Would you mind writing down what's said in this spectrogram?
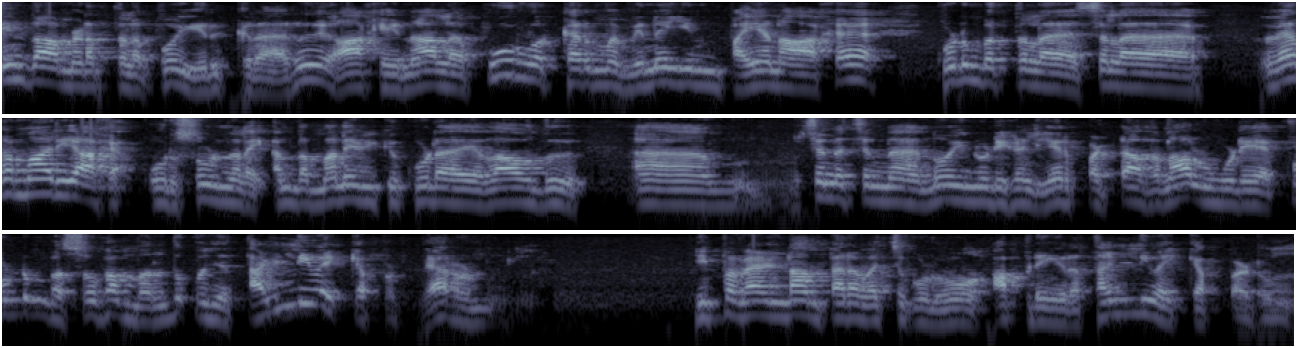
ஐந்தாம் இடத்துல போய் இருக்கிறாரு. ஆகையினால் பூர்வ கர்ம வினையின் பயனாக குடும்பத்தில் சில வேற மாதிரியாக ஒரு சூழ்நிலை. அந்த மனைவிக்கு கூட ஏதாவது சின்ன சின்ன நோய் நொடிகள் ஏற்பட்டு அதனால் உங்களுடைய குடும்ப சுகம் வந்து கொஞ்சம் தள்ளி வைக்கப்படும். வேற ஒன்றும் இல்லை. இப்போ வேண்டாம் பெற வச்சு கொடுவோம் அப்படிங்கிற தள்ளி வைக்கப்படும்.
